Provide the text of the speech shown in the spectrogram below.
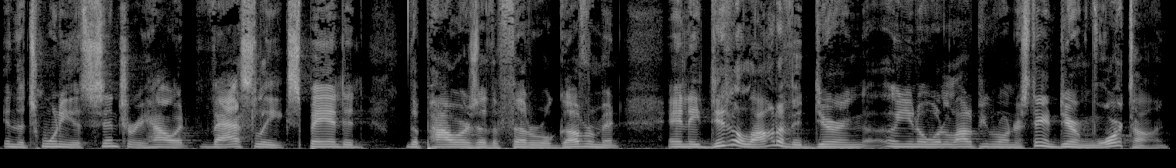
in the 20th century, how it vastly expanded the powers of the federal government, and they did a lot of it during, uh, you know, what a lot of people don't understand during wartime,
